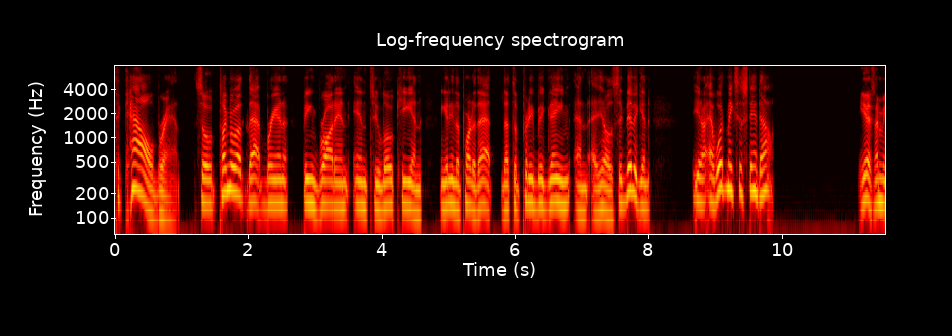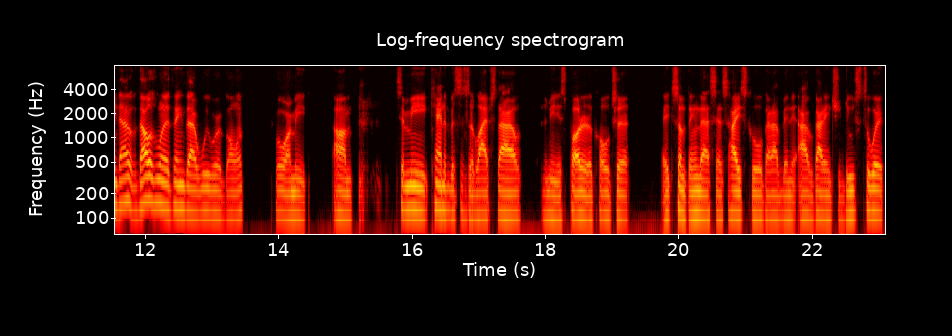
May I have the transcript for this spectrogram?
Tical brand. So talking about that brand being brought in into Lowkey and, and getting the part of that, that's a pretty big name and uh, you know significant. You know, and what makes it stand out? Yes, I mean that that was one of the things that we were going for. I mean, um, to me, cannabis is a lifestyle. I mean, it's part of the culture. It's something that since high school that I've been I've got introduced to it.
